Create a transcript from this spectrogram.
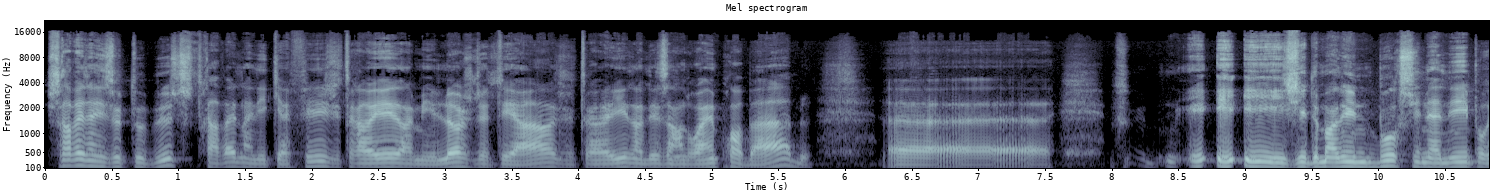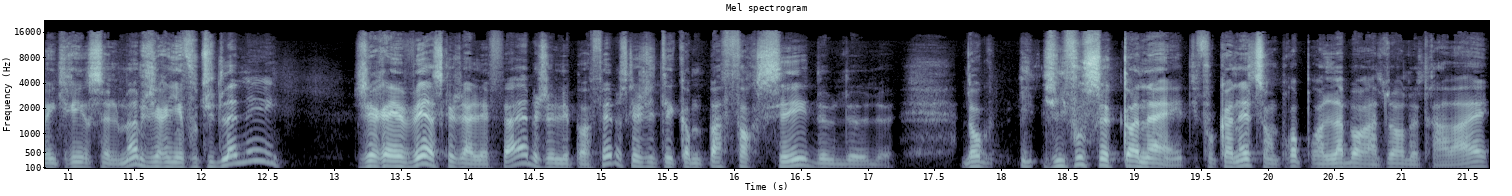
je travaille dans les autobus, je travaille dans les cafés, j'ai travaillé dans mes loges de théâtre, j'ai travaillé dans des endroits improbables. Euh, et j'ai demandé une bourse une année pour écrire seulement, j'ai rien foutu de l'année. J'ai rêvé à ce que j'allais faire, mais je ne l'ai pas fait parce que j'étais comme pas forcé de, Donc, il faut se connaître. Il faut connaître son propre laboratoire de travail.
